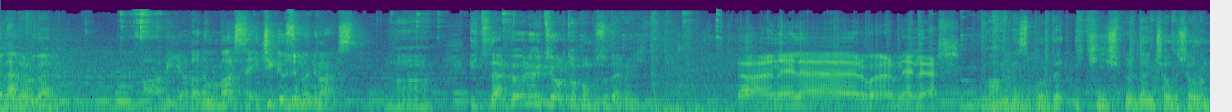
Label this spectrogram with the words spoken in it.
Hadi lan oradan. Abi yalanım varsa iki gözüm önüme aksın. Ulan itler böyle ütüyor topumuzu demek. Daha neler var neler. Ulan biz burada iki iş birden çalışalım.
